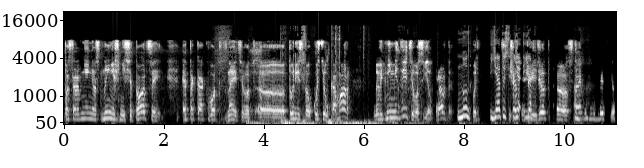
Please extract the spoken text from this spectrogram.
По сравнению с нынешней ситуацией, это как вот, знаете, вот э, туриста укусил комар, но ведь не медведь его съел, правда? Ну, вот я, то есть, сейчас я, я... идет э, стадия медведь съел.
